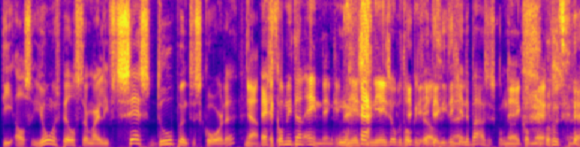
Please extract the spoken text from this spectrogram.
Die als jonge speelster maar liefst zes doelpunten scoorde. Ja, Echt. ik kom niet aan één, denk ik. Niet eens, niet eens op het hockeyveld. ik denk niet dat je in de basis komt. Nee, dan. ik kom Maar goed, Nee.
